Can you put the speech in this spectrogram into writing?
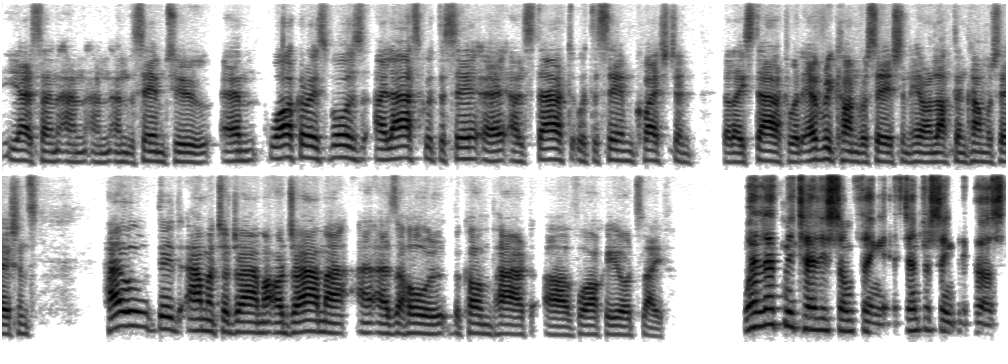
Yes, and and and, and the same to you. Um, Walker, I suppose I'll ask with the same. Uh, I'll start with the same question that I start with every conversation here on Lockdown Conversations. How did amateur drama or drama as a whole become part of Walker Ewart's life? Well, let me tell you something. It's interesting because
